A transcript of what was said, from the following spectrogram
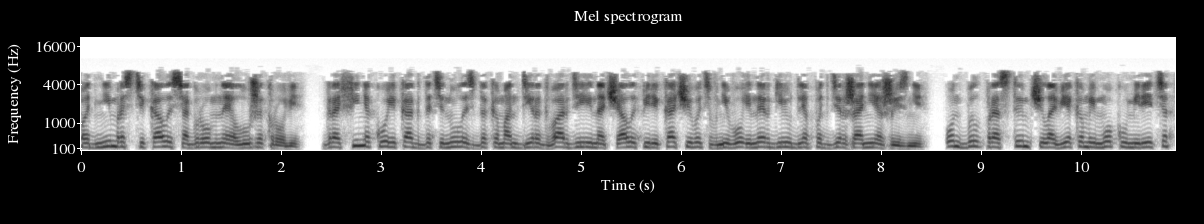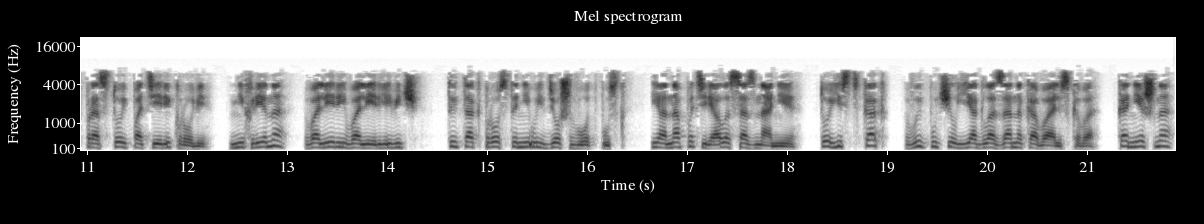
Под ним растекалась огромная лужа крови. Графиня кое-как дотянулась до командира гвардии и начала перекачивать в него энергию для поддержания жизни. Он был простым человеком и мог умереть от простой потери крови. Ни хрена, Валерий Валерьевич, ты так просто не уйдешь в отпуск. И она потеряла сознание. То есть как, выпучил я глаза на Ковальского. Конечно,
